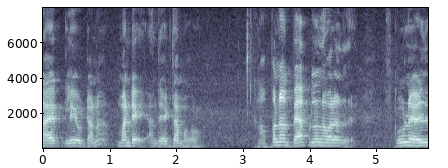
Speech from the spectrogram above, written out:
ஞாயிறு லீவ் விட்டான்னா மண்டே அந்த எக்ஸாம் வரும். அப்போல்லாம் பேப்பர்லாம் வராது. ஸ்கூலில் எழுதி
